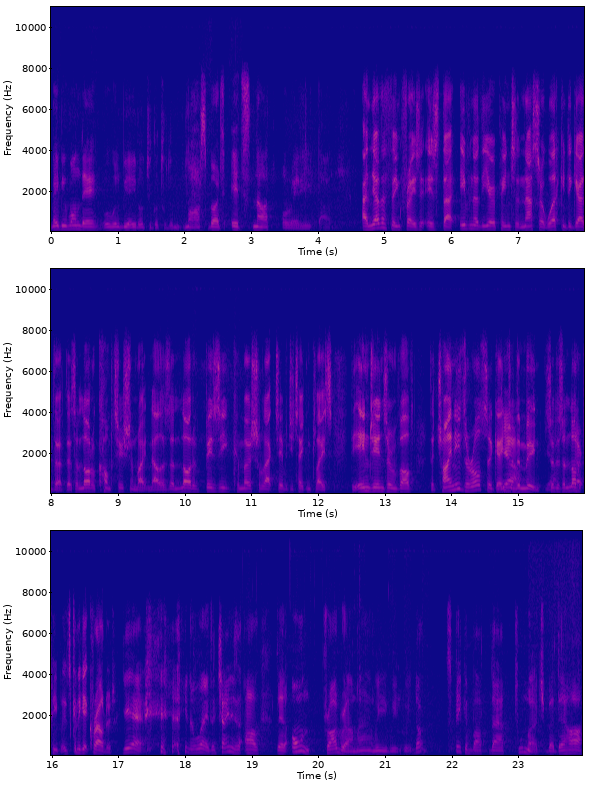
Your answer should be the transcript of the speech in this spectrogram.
maybe one day we will be able to go to the Mars, but it's not already done. And the other thing, Fraser, is that even though the Europeans and NASA are working together, there's a lot of competition right now. There's a lot of busy commercial activity taking place. The Indians are involved. The Chinese are also going yeah, to the moon. Yeah. So there's a lot They're, of people. It's going to get crowded. Yeah, in a way. The Chinese are their own program. and We, we, we don't speak about that too much, but they are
